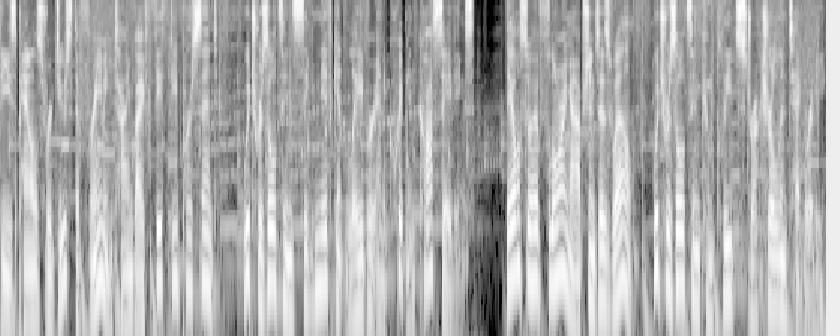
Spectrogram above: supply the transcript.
These panels reduce the framing time by 50%, which results in significant labor and equipment cost savings. They also have flooring options as well, which results in complete structural integrity.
